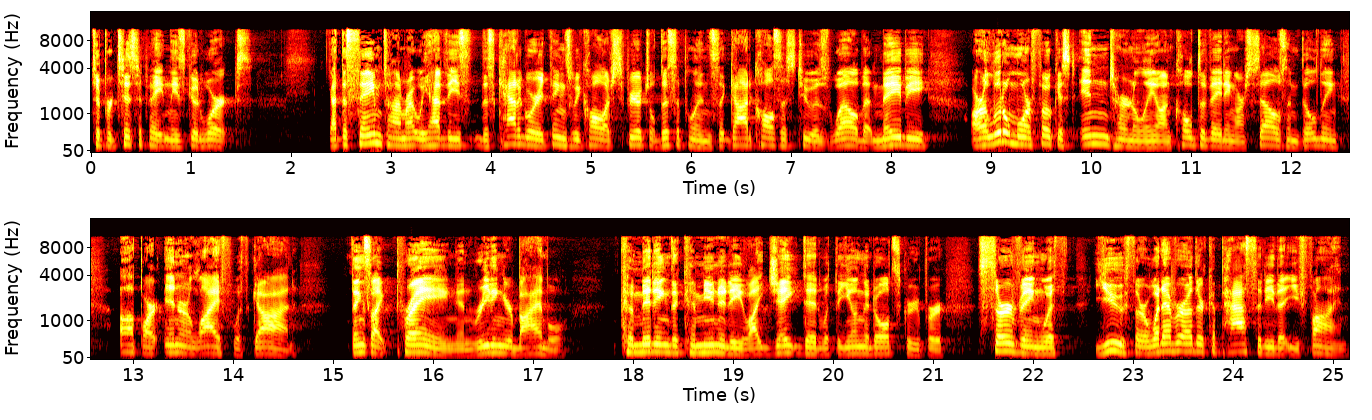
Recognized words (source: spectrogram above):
to participate in these good works. At the same time, right, we have these, this category of things we call our spiritual disciplines that God calls us to as well that maybe are a little more focused internally on cultivating ourselves and building up our inner life with God. Things like praying and reading your Bible, committing to community like Jake did with the young adults group, or serving with youth, or whatever other capacity that you find.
